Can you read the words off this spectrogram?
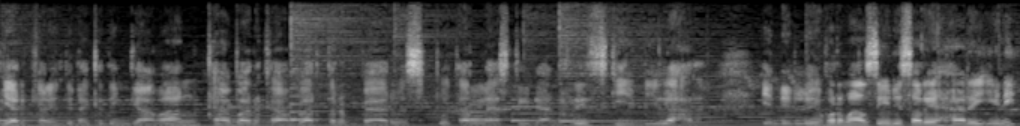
biar kalian tidak ketinggalan kabar-kabar terbaru seputar Lesti dan Rizky Bilar. Ini dulu informasi di sore hari ini.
